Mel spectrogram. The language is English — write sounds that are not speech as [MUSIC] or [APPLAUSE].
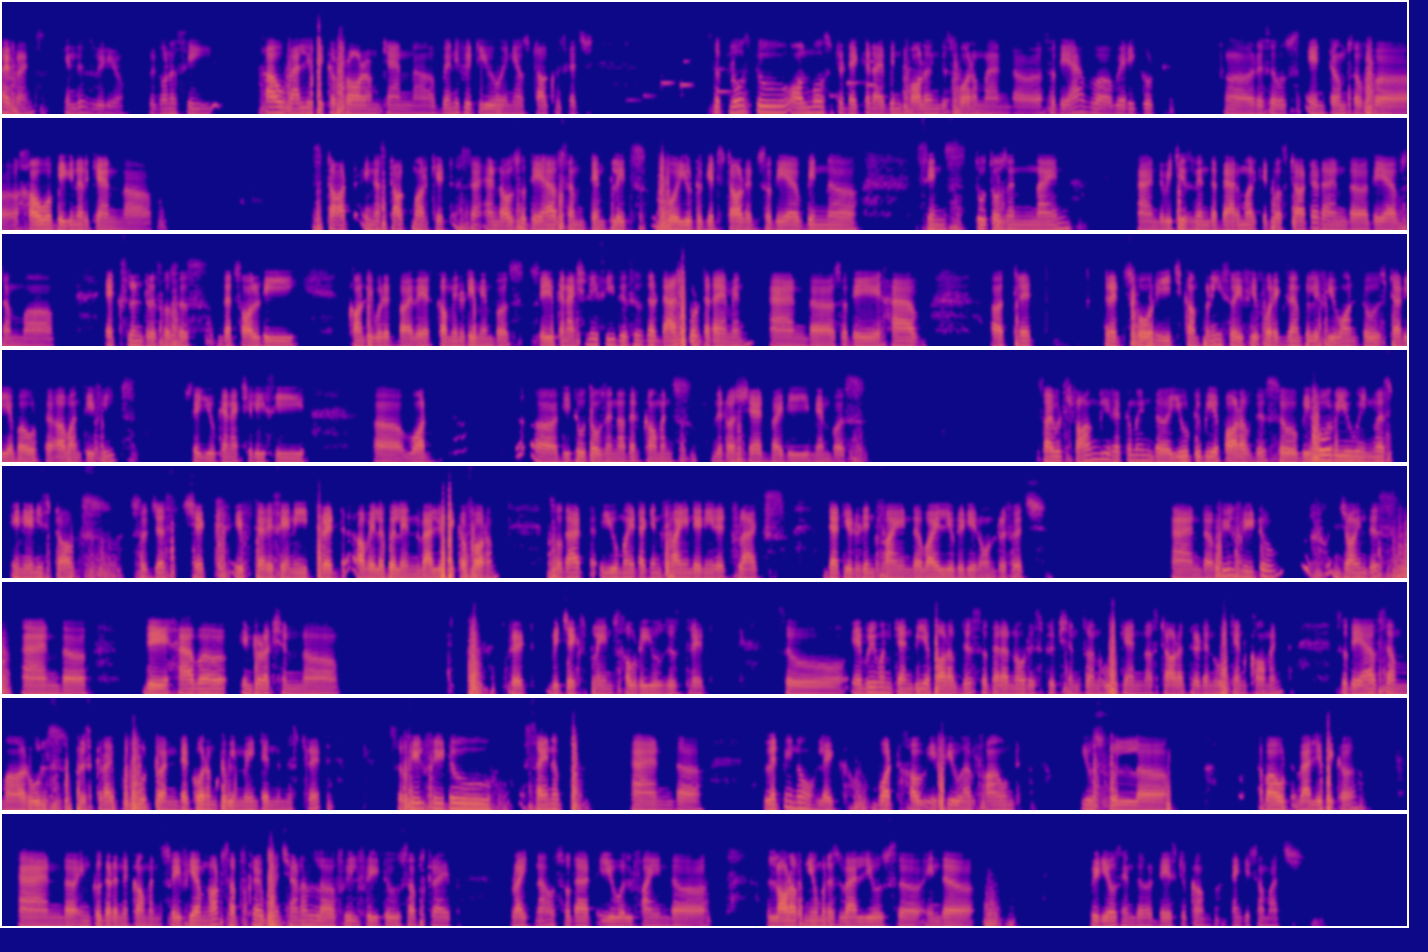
Hi friends, in this video we're going to see how ValuePickr Forum can uh, benefit you in your stock research. So close to almost a decade I've been following this forum and uh, so they have a very good uh, resource in terms of uh, how a beginner can uh, start in a stock market so, and also they have some templates for you to get started. So they have been uh, since 2009 and which is when the bear market was started and they have some excellent resources that's already contributed by their community members. So you can actually see this is the dashboard that i am in and uh, so they have a thread threads for each company. So if you for example if you want to study about uh, avanti feeds so you can actually see uh, what uh, the 2000 other comments that was shared by the members So I would strongly recommend uh, you to be a part of this. So before you invest in any stocks, so just check if there is any thread available in ValuePickr Forum, so that you might again find any red flags that you didn't find while you did your own research. And uh, feel free to [SIGHS] join this. And uh, they have a introduction uh, thread which explains how to use this thread so everyone can be a part of this so there are no restrictions on who can uh, start a thread and who can comment. So they have some uh, rules prescribed food and decorum to be maintained in this thread. So feel free to sign up and uh, let me know like what how if you have found useful uh, about ValuePickr and uh, include that in the comments. So if you have not subscribed to my channel uh, feel free to subscribe right now so that you will find a lot of numerous values uh, in the videos in the days to come. Thank you so much.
